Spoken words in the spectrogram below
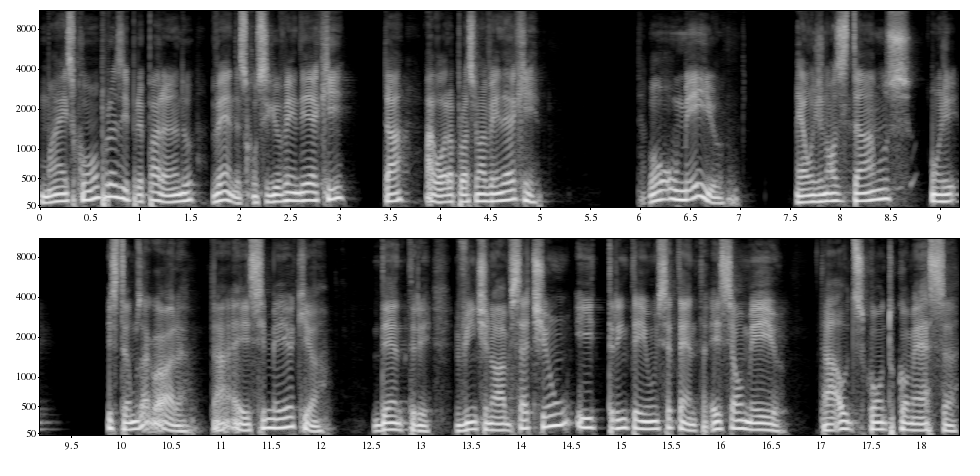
mais compras e preparando vendas. Conseguiu vender aqui, tá? Agora a próxima venda é aqui. Tá bom? O meio é onde nós estamos, onde estamos agora, tá? É esse meio aqui, ó. Dentre 29,71 e 31,70. Esse é o meio, tá? O desconto começa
